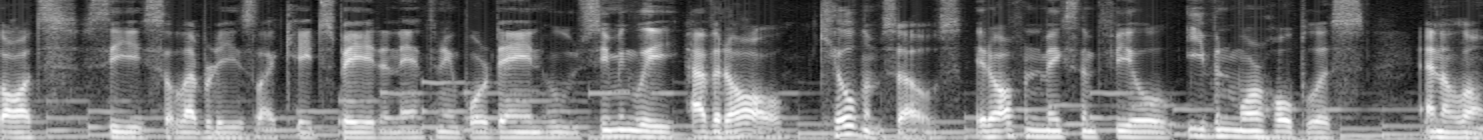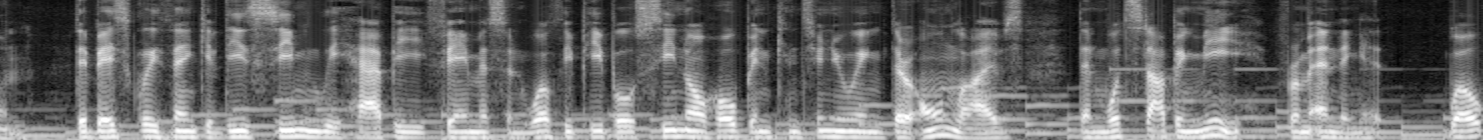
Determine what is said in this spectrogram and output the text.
thoughts see celebrities like Kate Spade and Anthony Bourdain, who seemingly have it all, kill themselves, it often makes them feel even more hopeless and alone. They basically think if these seemingly happy, famous, and wealthy people see no hope in continuing their own lives, then what's stopping me from ending it? Well,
